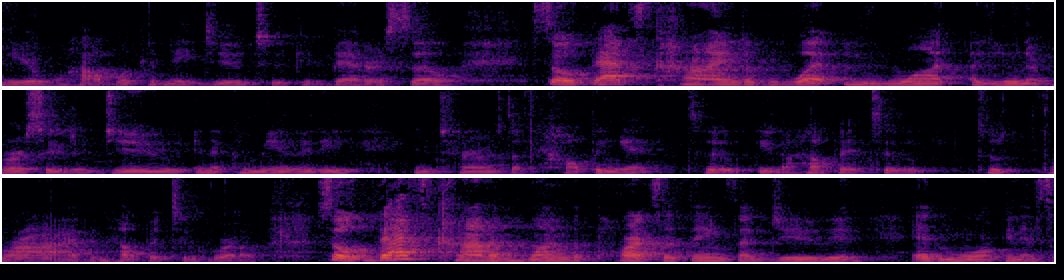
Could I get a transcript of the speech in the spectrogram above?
year. Well, how what can they do to get better? So, so that's kind of what you want a university to do in a community in terms of helping it to you know help it to to thrive and help it to grow. So that's kind of one of the parts of things I do in, at Morgan as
